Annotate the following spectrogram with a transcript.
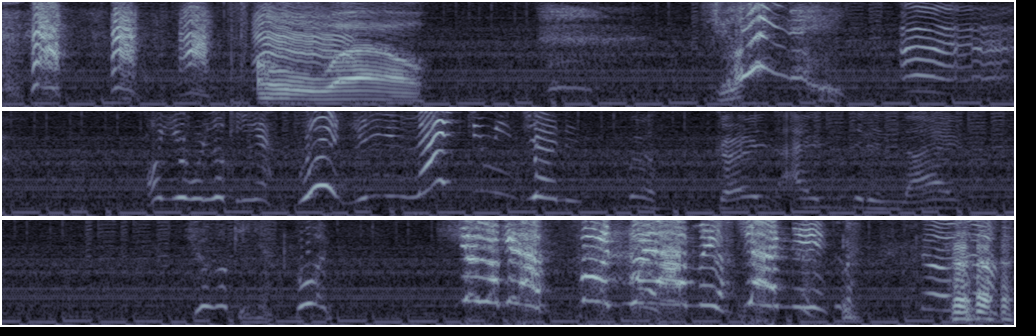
oh, wow. Johnny! Uh, oh, you were looking at food. You didn't lie to me, Johnny. Well, girls, I didn't lie. You're looking at food. You're looking at food without me, Johnny! no, no.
